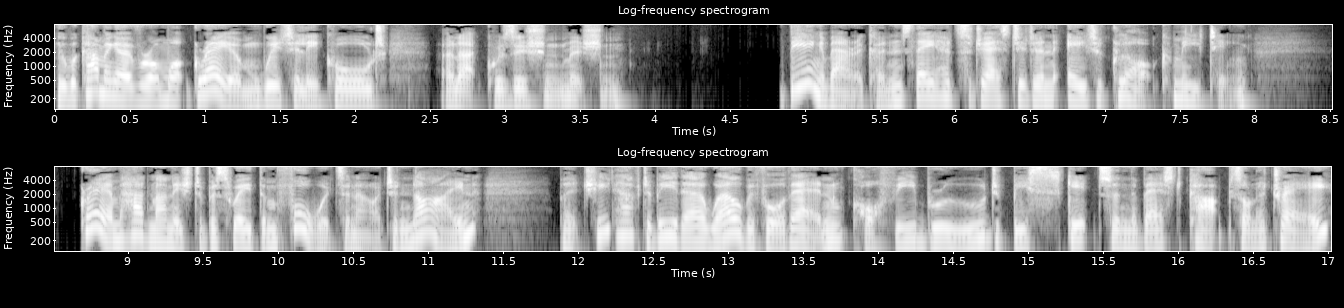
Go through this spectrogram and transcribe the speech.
who were coming over on what Graham wittily called an acquisition mission. Being Americans, they had suggested an eight o'clock meeting. Graham had managed to persuade them forwards an hour to nine, but she'd have to be there well before then, coffee brewed, biscuits and the best cups on a tray,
